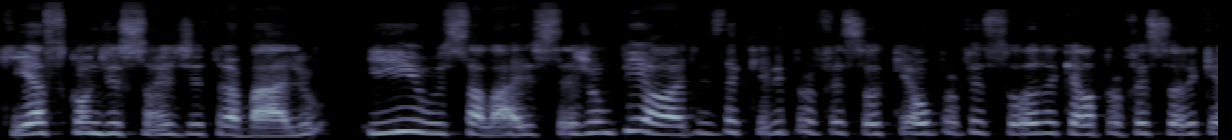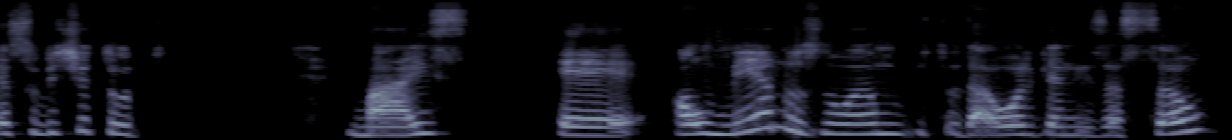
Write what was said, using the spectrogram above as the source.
que as condições de trabalho e os salários sejam piores daquele professor que é o professor, daquela professora que é substituto. Mas, é, ao menos no âmbito da organização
